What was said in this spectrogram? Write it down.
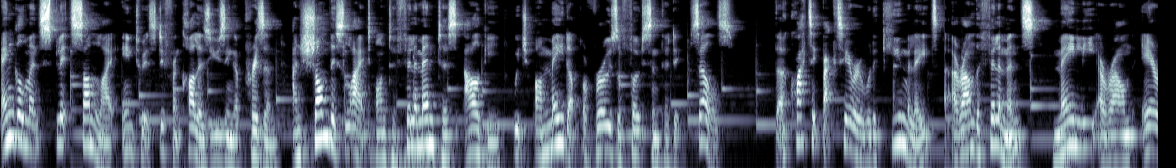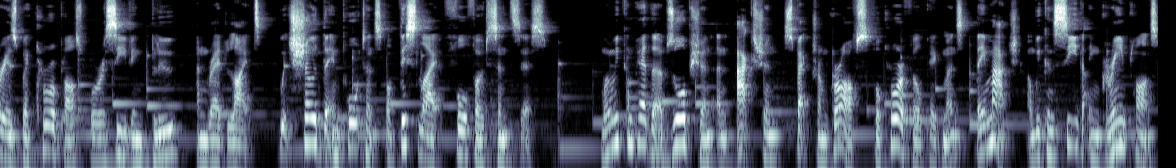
Engelmann split sunlight into its different colors using a prism and shone this light onto filamentous algae which are made up of rows of photosynthetic cells. The aquatic bacteria would accumulate around the filaments, mainly around areas where chloroplasts were receiving blue and red light, which showed the importance of this light for photosynthesis. When we compare the absorption and action spectrum graphs for chlorophyll pigments, they match and we can see that in green plants,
